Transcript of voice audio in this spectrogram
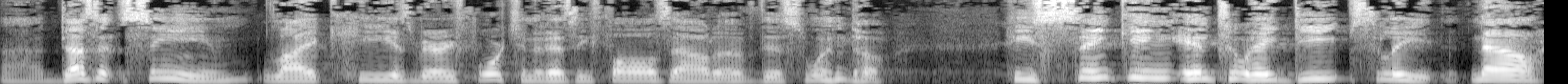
Uh, doesn't seem like he is very fortunate as he falls out of this window. He's sinking into a deep sleep. Now,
